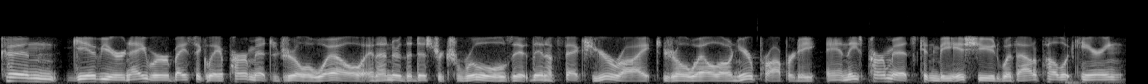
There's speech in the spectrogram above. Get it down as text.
can give your neighbor basically a permit to drill a well, and under the district's rules, it then affects your right to drill a well on your property. And these permits can be issued without a public hearing,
